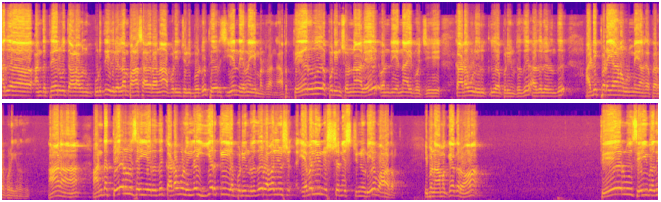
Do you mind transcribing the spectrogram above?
அது அந்த தேர்வுத்தாள் அவனுக்கு கொடுத்து இதுல எல்லாம் பாஸ் ஆகிறானா? அப்படின்னு சொல்லி போட்டு தேர்ச்சியை நிர்ணயம் பண்ணுறாங்க அப்போ தேர்வு அப்படின்னு சொன்னாலே வந்து என்ன ஆகிப்போச்சு கடவுள் இருக்குது அப்படின்றது அதிலிருந்து அடிப்படையான உண்மையாக பெறப்படுகிறது. ஆனால் அந்த தேர்வு செய்கிறது கடவுள் இல்லை இயற்கை அப்படின்றது ரெவல்யூஷன் எவல்யூஷனிஸ்டினுடைய வாதம். இப்போ நாம் கேட்குறோம் தேர்வு செய்வது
